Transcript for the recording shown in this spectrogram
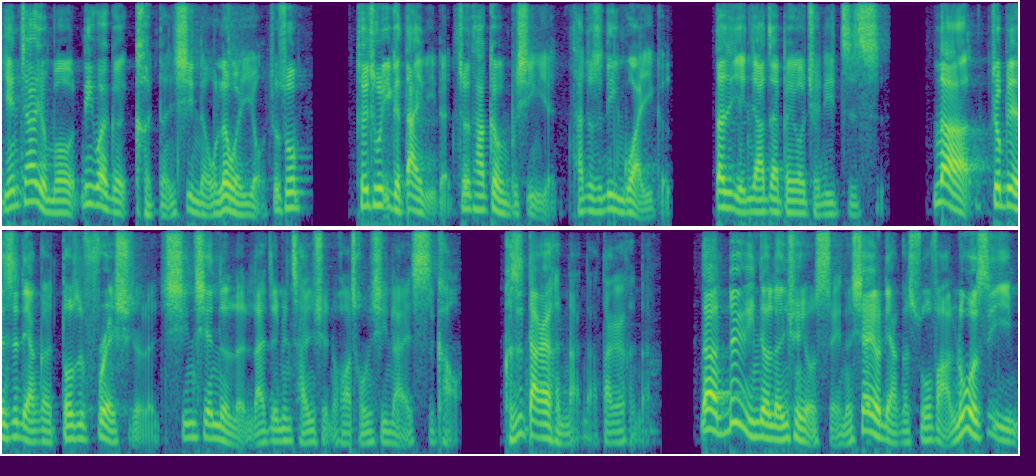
严家有没有另外一个可能性呢？我认为有，就是说推出一个代理人，就是他根本不姓严，他就是另外一个，但是严家在背后全力支持，那就变成是两个都是 fresh 的人，新鲜的人来这边参选的话，重新来思考，可是大概很难啊，大概很难。那绿营的人选有谁呢？现在有两个说法。如果是以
